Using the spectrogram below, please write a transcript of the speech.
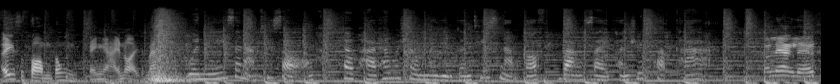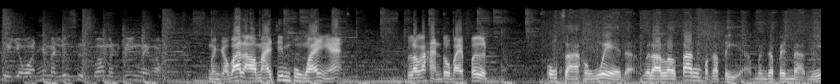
เอ้ยสตอมต้องหงายๆหน่อยใช่ไหมวันนี้สนามที่2แพลพาท่านผู้ชมมาอยู่กันที่สนามกอล์ฟบางไทร Country Club ค่ะข้อแรกเลยก็คือโยนให้มันรู้สึกว่ามันวิ่งไปก่อน เหมือนกับว่าเราเอาไม้จิ้มพุงไว้อย่างเงี้ยเราก็หันตัวไปเปิด องศาของเวทอะเวลาเราตั้งปกติอะมันจะเป็นแบบนี้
